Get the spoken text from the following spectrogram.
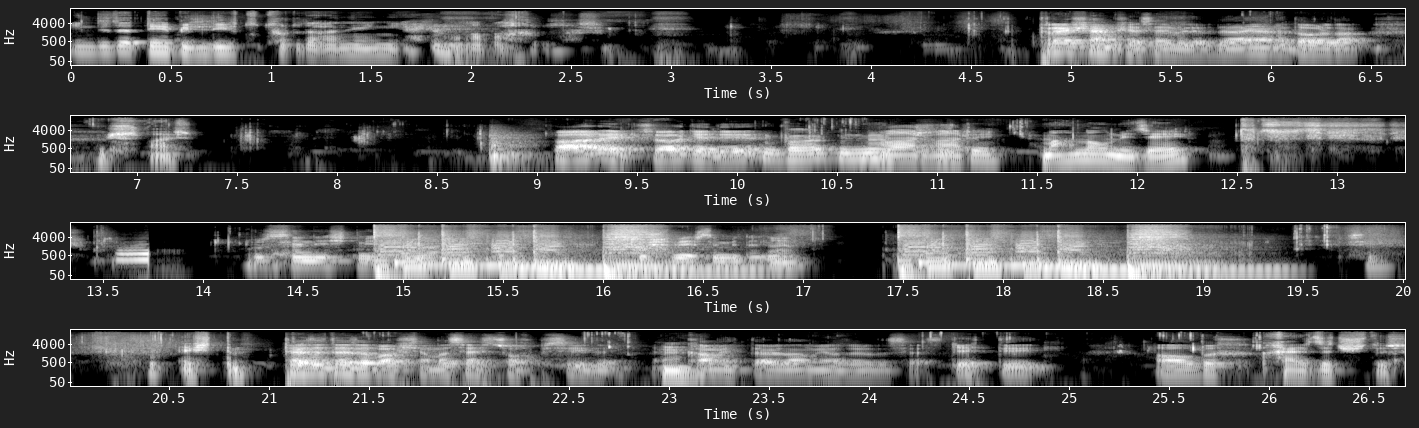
İndi də debillik tutur da, nə edək? Ona baxırlar. Trash həmişə sevilir də, yəni doğrudan. 100%. Var, episod gedir. Var, bilmirəm. Var, var. Mahnı olmayacaq. Bu sən eşitmirsən. ha? Tuş versin bir dənə. Eşitdim. Təzə-təzə başlayanda səs çox pis idi. Hı. Kommentlərdən yazırdı səs. Getdi, aldıq, Xərcə düşdünüz.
